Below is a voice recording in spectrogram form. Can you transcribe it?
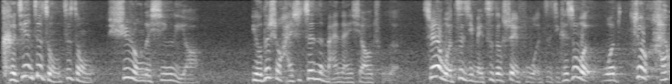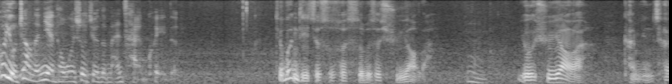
可见这种这种虚荣的心理啊，有的时候还是真的蛮难消除的。虽然我自己每次都说服我自己，可是我我就还会有这样的念头，我有时候觉得蛮惭愧的。这问题就是说，是不是需要吧？嗯，有需要啊，开名车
